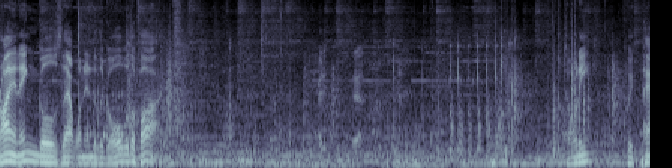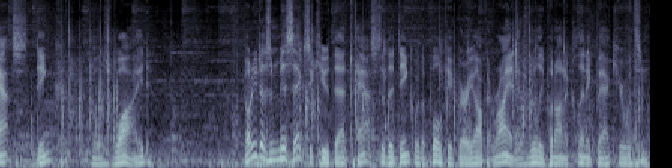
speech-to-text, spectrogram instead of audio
Ryan Engels that one into the goal with a five. Yeah. Tony, quick pass, dink, goes wide. Tony doesn't miss execute that pass to the dink or the pull kick very often. Ryan has really put on a clinic back here with some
